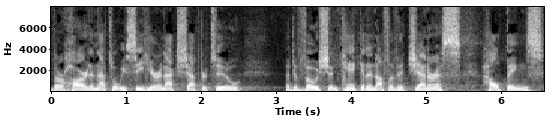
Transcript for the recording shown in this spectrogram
their heart. And that's what we see here in Acts chapter 2 a devotion, can't get enough of it, generous helpings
